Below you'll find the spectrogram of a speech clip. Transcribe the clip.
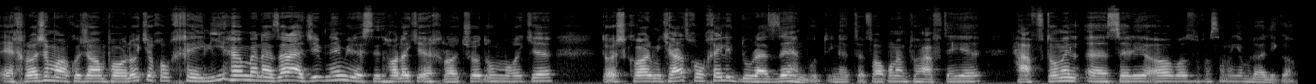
اخراج مارکو جان پاولو که خب خیلی هم به نظر عجیب نمی‌رسید. حالا که اخراج شد اون موقع که داشت کار می‌کرد خب خیلی دور از ذهن بود این اتفاق. اونم تو هفته هفتم سری آ باز می‌خواستم بگم لالیگا.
